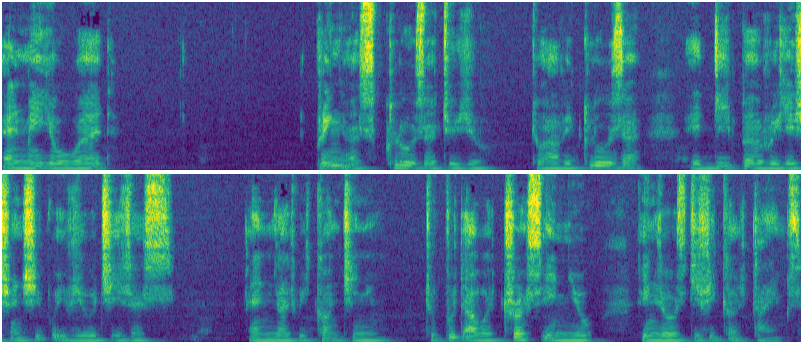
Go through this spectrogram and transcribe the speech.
and may your word bring us closer to you, to have a closer, a deeper relationship with you, Jesus, and that we continue to put our trust in you in those difficult times.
